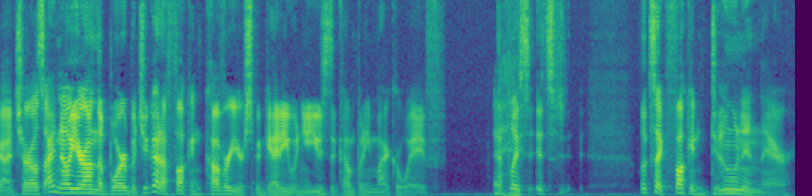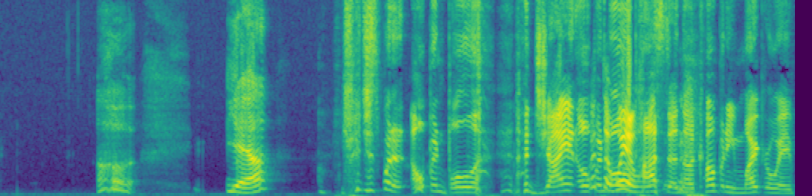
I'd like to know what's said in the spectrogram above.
God, Charles, I know you're on the board, but you gotta fucking cover your spaghetti when you use the company microwave. That place, it's looks like fucking Dune in there. Oh. Yeah. You just put an open bowl, of, a giant open the- bowl wait, of pasta in the company microwave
